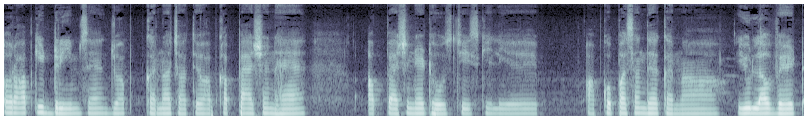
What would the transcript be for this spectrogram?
और आपकी ड्रीम्स हैं जो आप करना चाहते हो, आपका पैशन है, आप पैशनेट हो उस चीज़ के लिए, आपको पसंद है करना यू लव इट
